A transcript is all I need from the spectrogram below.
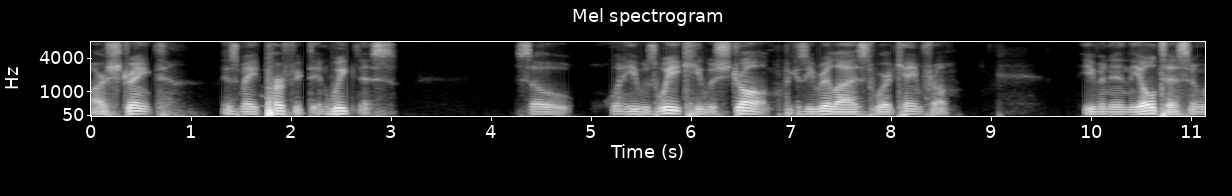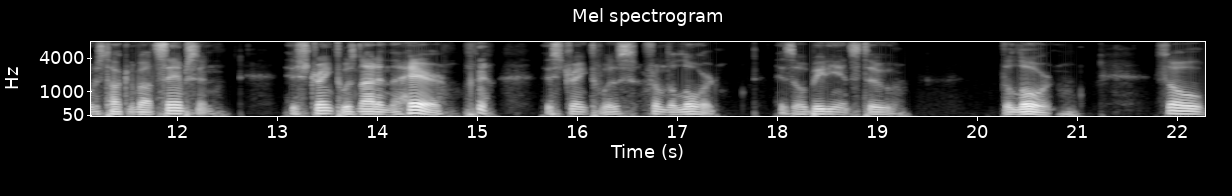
our strength is made perfect in weakness. So when he was weak, he was strong because he realized where it came from even in the Old Testament, when it's talking about Samson, his strength was not in the hair, his strength was from the Lord, his obedience to the Lord. So,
